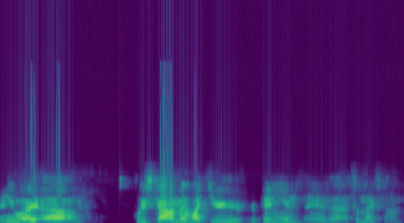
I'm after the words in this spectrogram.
Anyway, um, please comment. Like to hear your opinions. And uh, until next time.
